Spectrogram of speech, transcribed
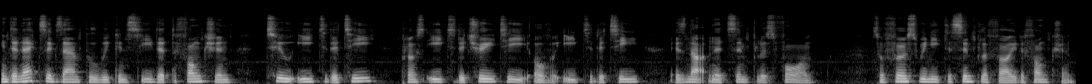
In the next example, we can see that the function 2e to the t plus e to the 3t over e to the t is not in its simplest form. So first we need to simplify the function.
